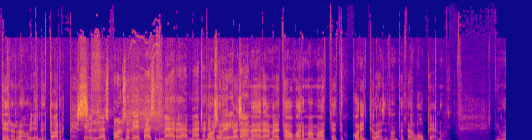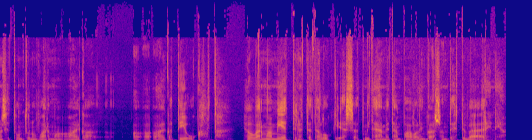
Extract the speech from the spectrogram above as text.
teidän rahojenne tarpeessa. Kyllä, sponsori ei pääse määräämään Sponsori ei pääse määräämään. Ja tämä on varmaan, mä ajattelin, että kun korinttilaiset on tätä lukenut, niin on se tuntunut varmaan aika, a, a, aika tiukalta. He on varmaan miettinyt tätä lukiessa, että mitä me tämän Paavalin kanssa on tehty väärin ja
